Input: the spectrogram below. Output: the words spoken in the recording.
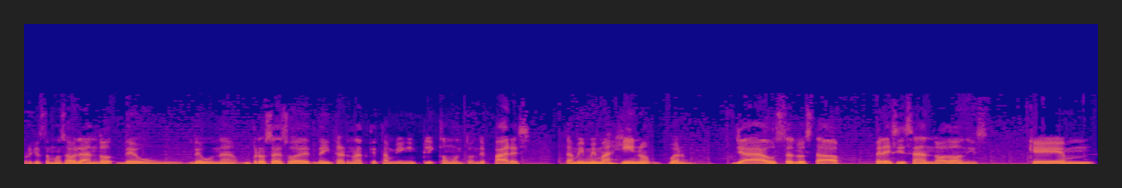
porque estamos hablando de un, de un proceso de, de internet que también implica un montón de pares. También me imagino, bueno, ya usted lo estaba precisando, Adonis, que mm,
